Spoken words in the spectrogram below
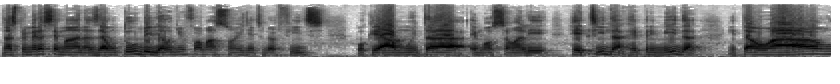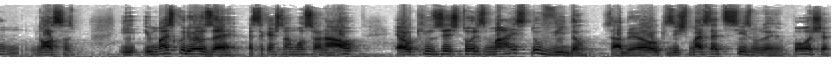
Nas primeiras semanas é um turbilhão de informações dentro da feeds, porque há muita emoção ali retida, reprimida. Então há um, nossa, e, e, o mais curioso é, essa questão emocional é o que os gestores mais duvidam, sabe? É o que existe mais ceticismo. Poxa,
